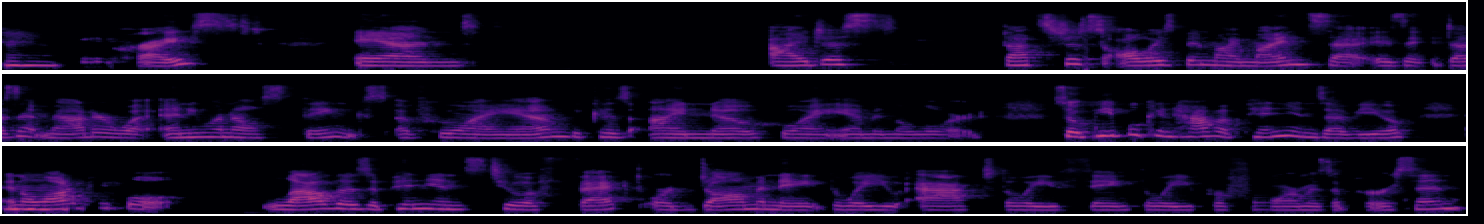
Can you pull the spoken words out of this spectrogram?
mm-hmm. in Christ. And I just that's just always been my mindset is it doesn't matter what anyone else thinks of who I am because I know who I am in the Lord. So people can have opinions of you and mm-hmm. a lot of people allow those opinions to affect or dominate the way you act, the way you think, the way you perform as a person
